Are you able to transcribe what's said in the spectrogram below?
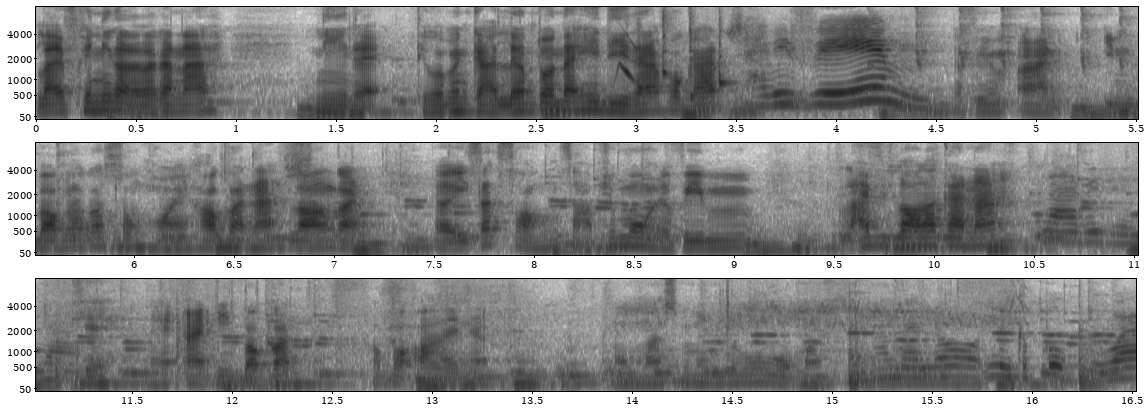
ไลฟ์แค่นี้ก่อนแล้วกันนะ นี่แหละ ถือว่าเป็นการเริ่มต้นได้ที่ดีนะโฟกัสใช่พี่ฟิล์มเดี๋ยวฟิล์มอ่านอินบ็อกซ์แล้วก็ส่งหอยเขาก่อนนะ ลองก่อน เดี๋ยวอีกสักสองสามชั่วโมงเดี๋ยวฟิล์มไลฟ์อีกรอบแล้วกันนะ ได้พี่ฟิล์มได้โอเคไหนอ่านอินบ็อกซ์ก่อน เขาบอกอะไรเนี่ยเอามัสเมลโล่มัสน้ำมันโลหนึ่งกระปุกหรือว่า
